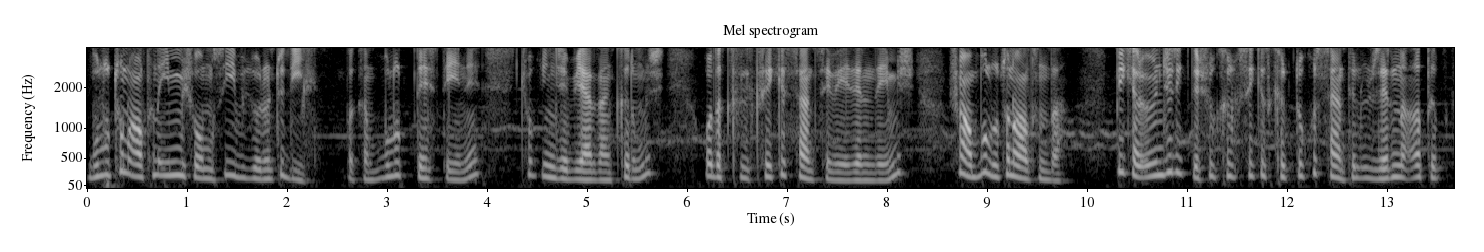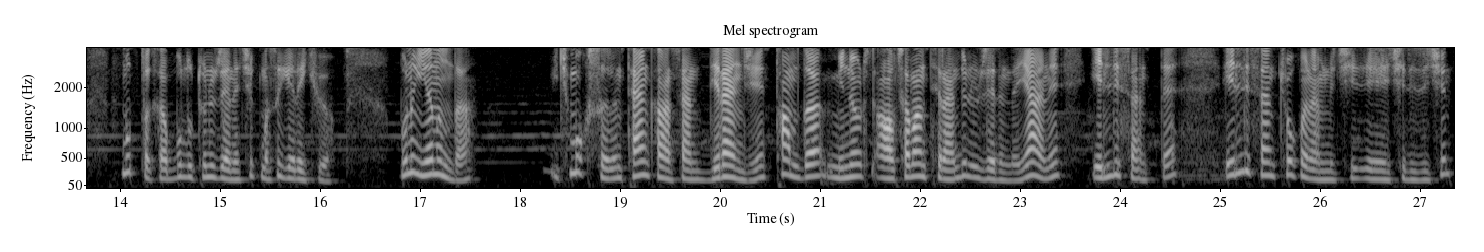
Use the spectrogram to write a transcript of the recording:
bulutun altına inmiş olması iyi bir görüntü değil. Bakın bulut desteğini çok ince bir yerden kırmış. O da 48 sent seviyelerindeymiş. Şu an bulutun altında. Bir kere öncelikle şu 48-49 sentin üzerine atıp mutlaka bulutun üzerine çıkması gerekiyor. Bunun yanında İçmoksar'ın Tenkan-sen direnci tam da minör alçalan trendin üzerinde. Yani 50 sentte. 50 sent çok önemli e, çiliz için.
